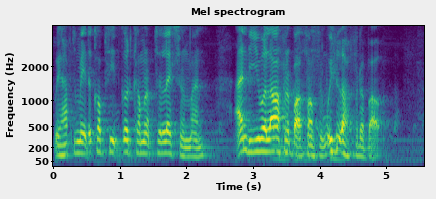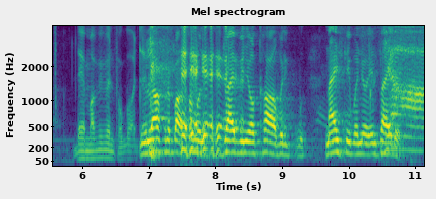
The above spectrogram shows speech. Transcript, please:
we have to make the cops eat good coming up to election, man. Andy, you were laughing about something. What are you laughing about? damn, I've even forgotten. You're laughing about someone driving your car with, nicely when you're inside it.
